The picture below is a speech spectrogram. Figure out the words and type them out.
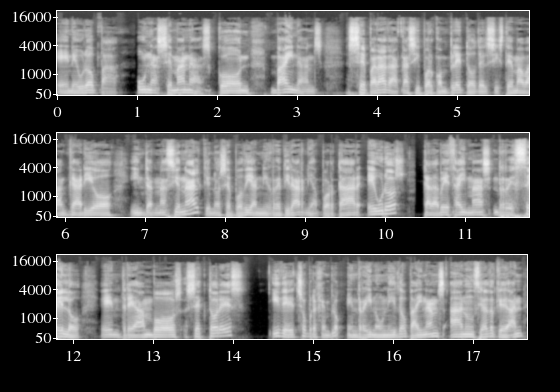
en Europa unas semanas con Binance separada casi por completo del sistema bancario internacional, que no se podían ni retirar ni aportar euros. Cada vez hay más recelo entre ambos sectores. Y de hecho, por ejemplo, en Reino Unido, Binance ha anunciado que han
